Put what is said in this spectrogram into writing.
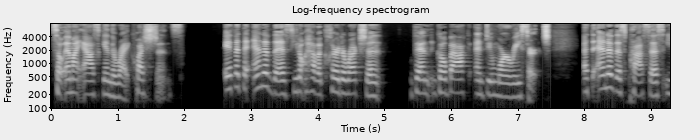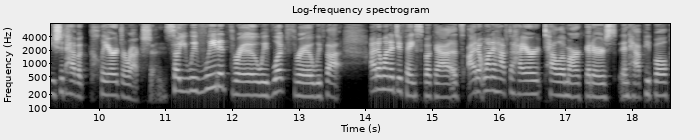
So am I asking the right questions? If at the end of this you don't have a clear direction, then go back and do more research at the end of this process, you should have a clear direction. So you, we've weeded through, we've looked through, we've thought, I don't want to do Facebook ads. I don't want to have to hire telemarketers and have people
